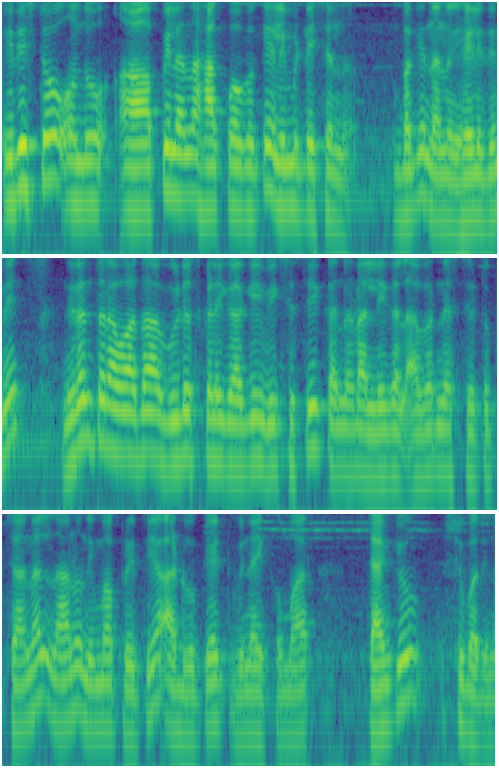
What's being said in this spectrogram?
ಇದಿಷ್ಟು ಒಂದು ಅಪೀಲನ್ನು ಹಾಕೋಗೋಕ್ಕೆ ಲಿಮಿಟೇಷನ್ ಬಗ್ಗೆ ನಾನು ಹೇಳಿದ್ದೀನಿ. ನಿರಂತರವಾದ ವೀಡಿಯೋಸ್ಗಳಿಗಾಗಿ ವೀಕ್ಷಿಸಿ Kannada legal awareness YouTube channel. ನಾನು ನಿಮ್ಮ ಪ್ರೀತಿಯ advocate Vinay Kumar. Thank you. ಶುಭ ದಿನ.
